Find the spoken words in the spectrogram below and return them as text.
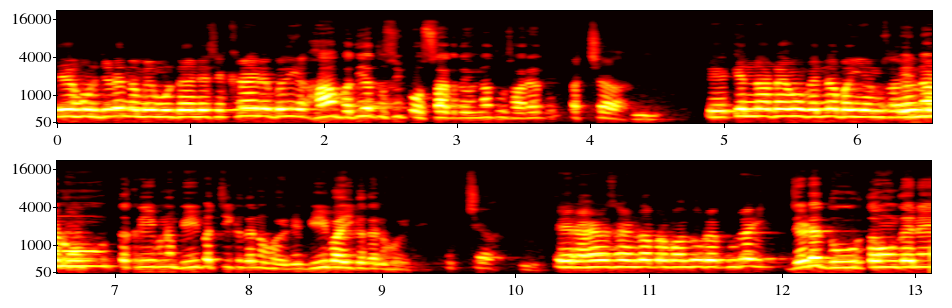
ਤੇ ਹੁਣ ਜਿਹੜੇ ਨਵੇਂ ਮੁੰਡੇ ਨੇ ਸਿੱਖ ਰਹੇ ਨੇ ਵਧੀਆ? ਹਾਂ ਵਧੀਆ ਤੁਸੀਂ ਪੁੱਛ ਸਕਦੇ ਹੋ ਇਹਨਾਂ ਤੋਂ ਸਾਰਿਆਂ ਤੋਂ। ਅੱਛਾ। ਤੇ ਕਿੰਨਾ ਟਾਈਮ ਹੋ ਗਿਆ ਇਹਨਾਂ ਬਾਈਆਂ ਨੂੰ ਸਾਰਿਆਂ ਇਹਨਾਂ ਨੂੰ ਤਕਰੀਬਨ 20 25 ਕੁ ਦਿਨ ਹੋਏ ਨੇ 20 22 ਕੁ ਦਿਨ ਹੋਏ ਨੇ। ਅੱਛਾ। ਤੇ ਰਹਿਣ ਸਹਿਣ ਦਾ ਪ੍ਰਬੰਧ ਉਰੇ ਪੂਰਾ ਹੀ? ਜਿਹੜੇ ਦੂਰ ਤੋਂ ਆਉਂਦੇ ਨੇ।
